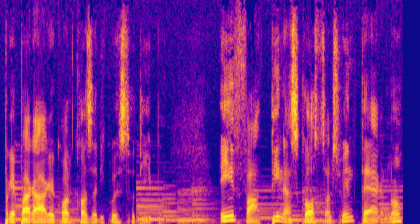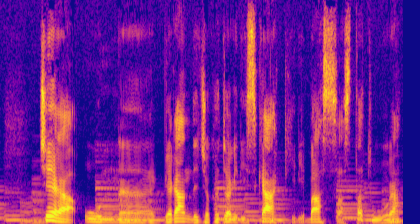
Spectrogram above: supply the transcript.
preparare qualcosa di questo tipo e infatti nascosto al suo interno c'era un uh, grande giocatore di scacchi di bassa statura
